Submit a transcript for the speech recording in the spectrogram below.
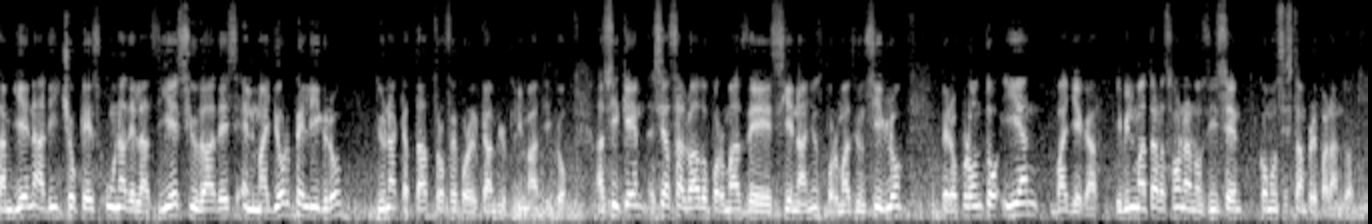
también ha dicho que es una de las 10 ciudades en mayor peligro de una catástrofe por el cambio climático. Así que se ha salvado por más de 100 años, por más de un siglo, pero pronto Ian va a llegar. Y Bill Matarazona nos dice cómo se están preparando aquí.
